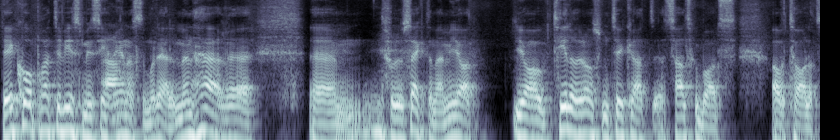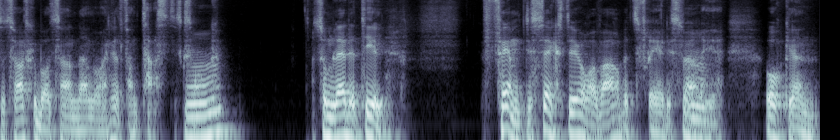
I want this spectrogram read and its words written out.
Det är korporativism i sin ja. renaste modell. Men här, eh, eh, får du ursäkta mig, men jag jag tillhör de som tycker att Saltsjöbadsavtalet och Saltsjöbadsandan var en helt fantastisk sak. Mm. Som ledde till 50-60 år av arbetsfred i Sverige. Mm. Och en,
